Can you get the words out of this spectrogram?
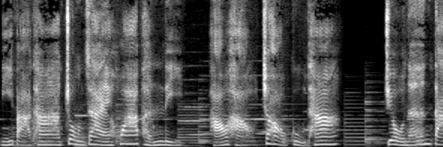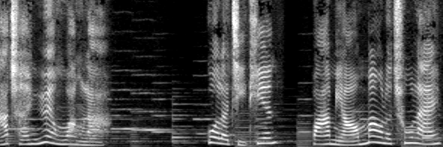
你把它种在花盆里，好好照顾它，就能达成愿望啦。”过了几天，花苗冒了出来，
